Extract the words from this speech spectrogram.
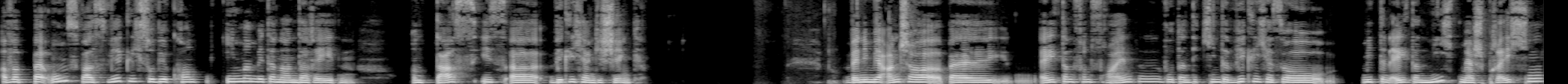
Aber bei uns war es wirklich so, wir konnten immer miteinander reden. Und das ist äh, wirklich ein Geschenk. Wenn ich mir anschaue bei Eltern von Freunden, wo dann die Kinder wirklich also mit den Eltern nicht mehr sprechen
